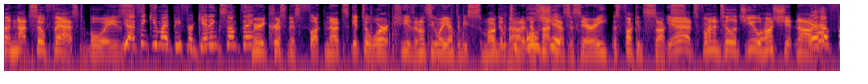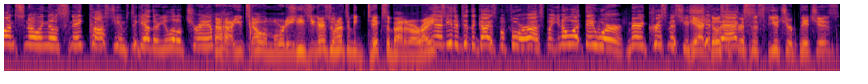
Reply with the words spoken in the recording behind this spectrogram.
Uh, not so fast, boys. Yeah, I think you might be forgetting something. Merry Christmas, fucknuts. Get to work. Jeez, I don't see why you have to be smug Bunch about it. it. That's not necessary. This fucking sucks. Yeah, it's fun until it's you, huh, shitnog? yeah, have fun snowing those snake costumes together, you little tramp. Haha, you tell him, Morty. Jeez, you guys don't have to be dicks about it, all right? Yeah, neither did the guys before us, but you know what? They were. Merry Christmas, you Yeah, shitbags. goes to Christmas future, bitches.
